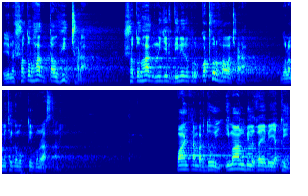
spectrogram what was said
এই জন্য শতভাগ তাওহিদ ছাড়া, শতভাগ নিজের দিনের উপর কঠোর হওয়া ছাড়া গোলামি থেকে মুক্তির কোনো রাস্তা নেই। পয়েন্ট নাম্বার দুই, ইমান বিল গায়েবে ইয়াকিন।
